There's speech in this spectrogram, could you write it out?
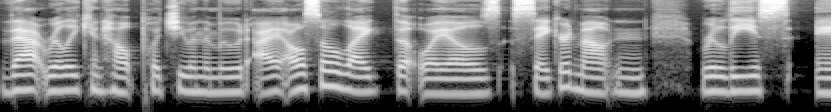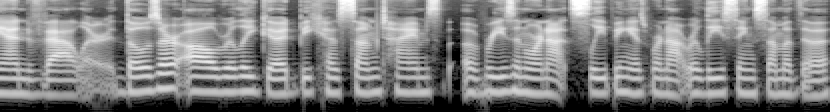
that really can help put you in the mood. I also like the oils Sacred Mountain, Release, and Valor. Those are all really good because sometimes a reason we're not sleeping is we're not releasing some of the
